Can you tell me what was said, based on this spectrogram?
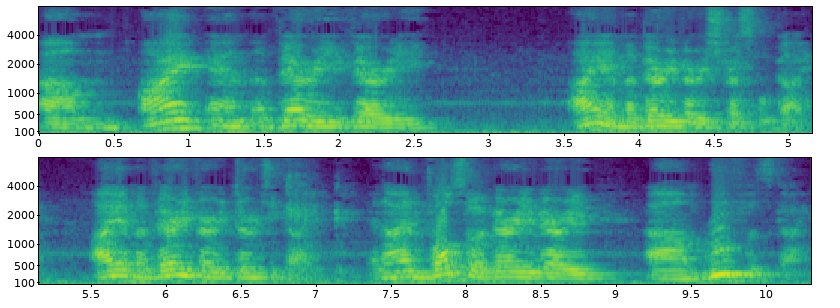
Um, I am a very, very, I am a very, very stressful guy. I am a very, very dirty guy. And I am also a very, very um, ruthless guy.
